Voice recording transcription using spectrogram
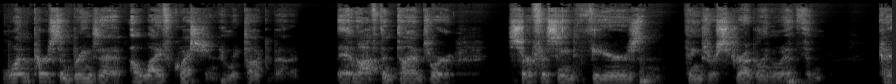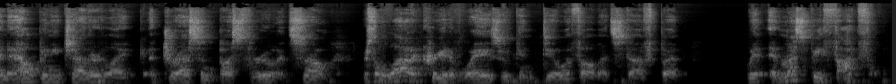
one person brings a, a life question and we talk about it. And oftentimes we're surfacing fears and things we're struggling with and kind of helping each other like address and bust through it. So there's a lot of creative ways we can deal with all that stuff. But it must be thoughtful.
